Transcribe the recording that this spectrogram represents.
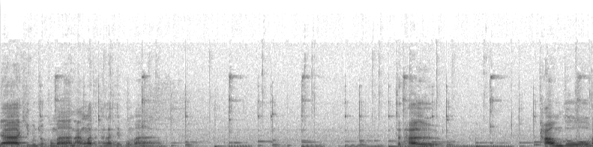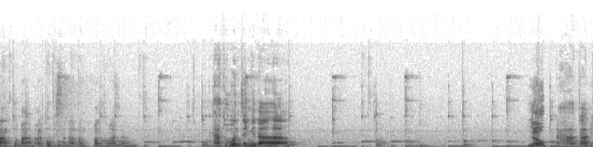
야 기분 좋구만. 악마들 탈락했구만. 자 다음. 다음도 망토 망, 망토 비싸다. 망, 망토 하자. 자두 번째입니다. Nope. 아 까비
